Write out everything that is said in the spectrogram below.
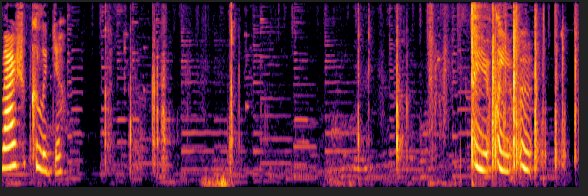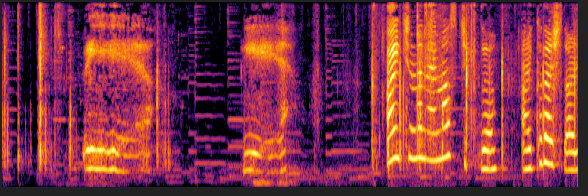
Ver şu kılıcı. Ay, ay, ay. Ay içinden elmas çıktı. Arkadaşlar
